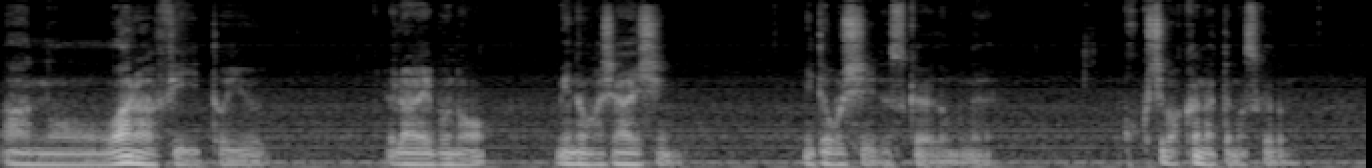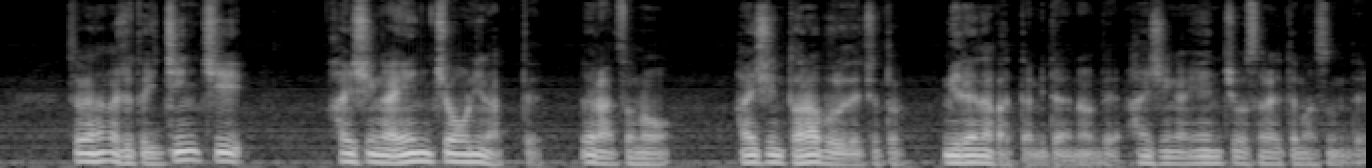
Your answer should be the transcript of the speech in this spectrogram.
あのワラフィーというライブの見逃し配信見てほしいですけれどもね。告知ばっかになってますけど。もそれがなんかちょっと一日配信が延長になってだからその配信トラブルでちょっと見れなかったみたいなので配信が延長されてますんで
